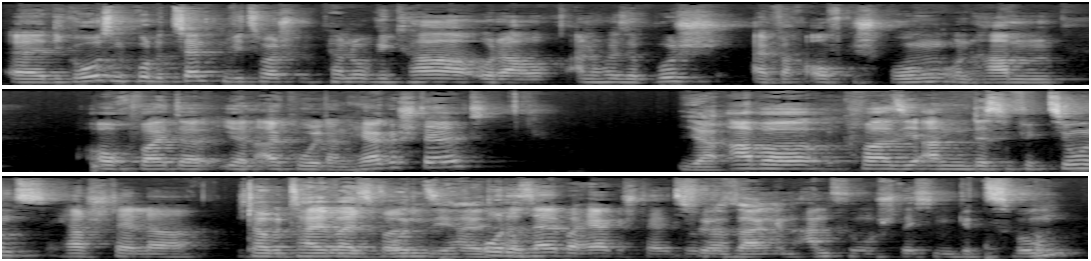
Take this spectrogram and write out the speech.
äh, die großen Produzenten wie zum Beispiel Pernod Ricard oder auch Anheuser-Busch einfach aufgesprungen und haben auch weiter ihren Alkohol dann hergestellt, Ja, aber quasi an Desinfektionshersteller ich glaube, teilweise wurden sie halt oder selber hergestellt ich würde sagen, in Anführungsstrichen gezwungen,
